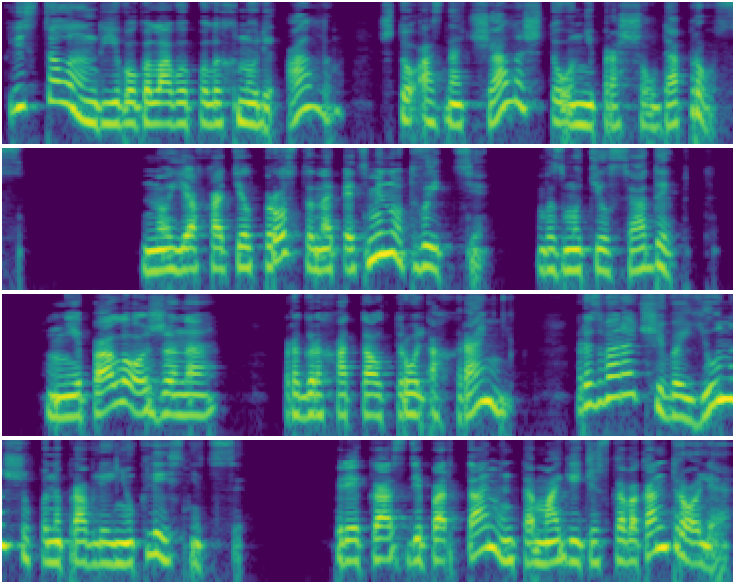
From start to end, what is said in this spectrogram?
Кристаллы над его головой полыхнули алым, что означало, что он не прошел допрос. «Но я хотел просто на пять минут выйти», – возмутился адепт. «Не положено», – прогрохотал тролль-охранник, разворачивая юношу по направлению к лестнице. «Приказ департамента магического контроля».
